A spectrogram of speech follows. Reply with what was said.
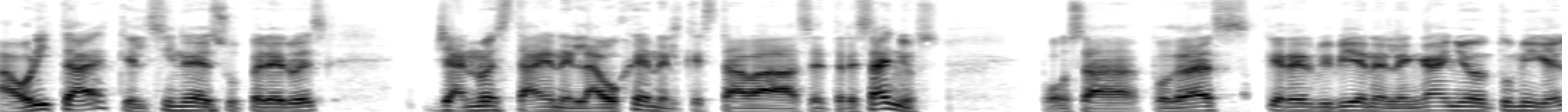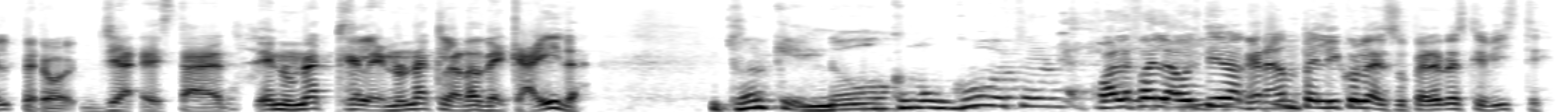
ahorita? Que el cine de superhéroes ya no está en el auge en el que estaba hace tres años. O sea, podrás querer vivir en el engaño tú, Miguel, pero ya está en una, en una clara decaída. Claro que no. ¿Cómo, ¿Cuál fue la última gran película de superhéroes que viste?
